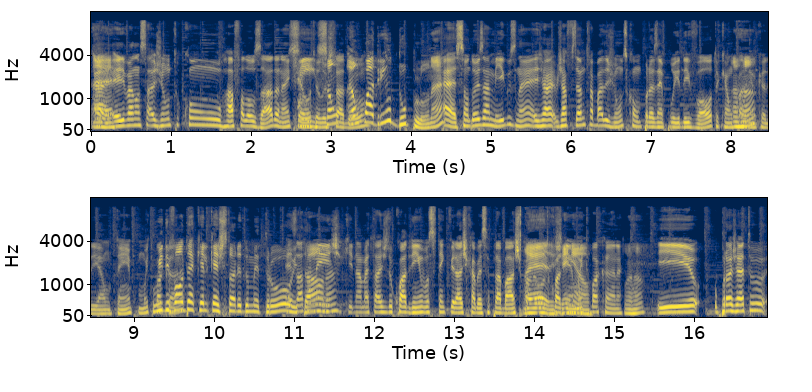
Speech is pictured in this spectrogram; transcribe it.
É, É. ele vai lançar junto com o Rafa Lousada, né? Que é outro são- ilustrador. é um quadrinho duplo, né? É, são dois amigos, né? Eles Já, já fizeram trabalho juntos, como por exemplo o Ida e Volta, que é um Aham. quadrinho que eu li há um tempo, muito O Ida e. Volta é aquele que é a história do metrô e tal, Exatamente, né? que na metade do quadrinho você tem que virar de cabeça pra baixo para É, o outro quadrinho, genial. muito bacana. Aham. E o projeto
